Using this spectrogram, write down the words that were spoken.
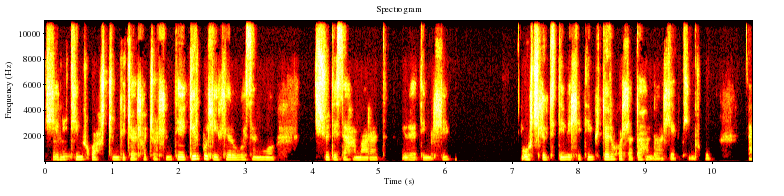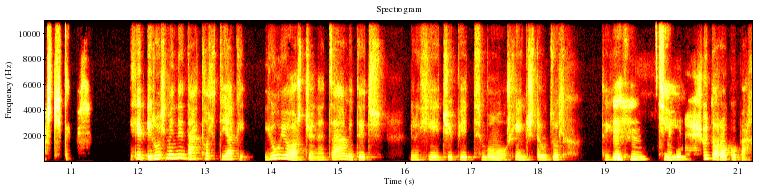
Тэгэхээр нэг тиймэрхүү орчим гэж ойлгож байна. Тэгээ гэр бүл ирэхээр угаасаа нөгөө гişүүдээсээ хамаарад юу яа гэм бэлээ. Өөрчлөгддөг юм бэлээ. Битэрих бол одоохондоо бол яг тиймэрхүү зарталтай байх. Тэгэхээр эрүүл мэндийн даатгалд яг юу юу орж байна? За мэдээж ерөнхий GP-д мөн өрхийн эмчтэй үзүүлэх Тэгээд тийм шүд ороогүй байх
